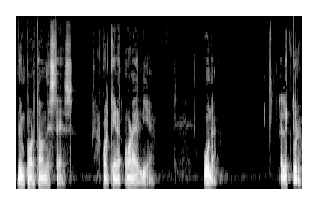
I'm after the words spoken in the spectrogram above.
no importa dónde estés, a cualquier hora del día. Una, la lectura.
